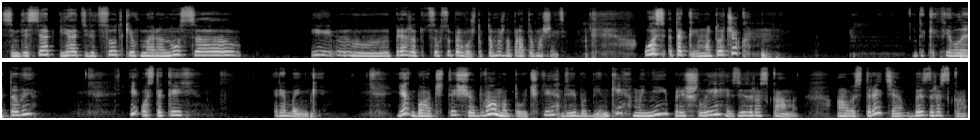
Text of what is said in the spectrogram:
75% мериноса і е, пряжа тут супервош, тобто можна прати в машинці. Ось такий моточок. Такий фіолетовий. І ось такий рябенький. Як бачите, що два моточки, дві бобінки мені прийшли зі зразками, а ось третя без зразка.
